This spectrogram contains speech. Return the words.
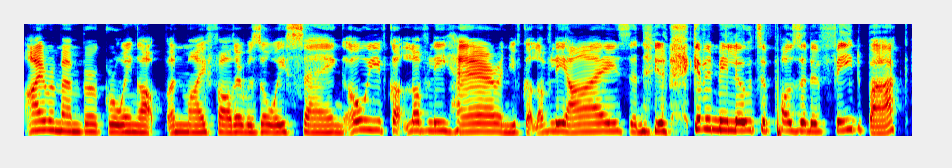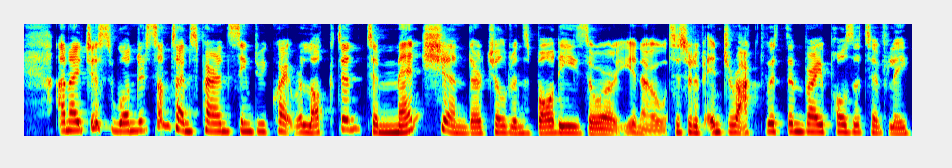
I remember growing up, and my father was always saying, Oh, you've got lovely hair and you've got lovely eyes, and giving me loads of positive feedback. And I just wondered sometimes parents seem to be quite reluctant to mention their children's bodies or, you know, to sort of interact with them very positively.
